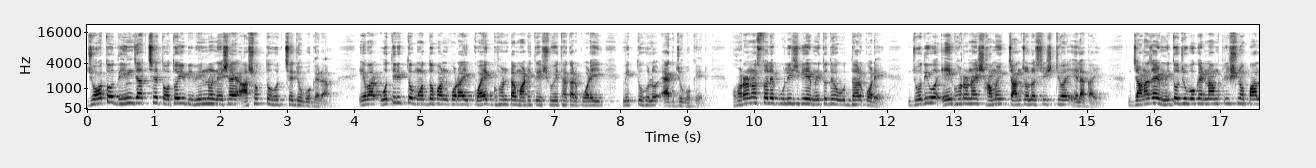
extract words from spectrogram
যত দিন যাচ্ছে ততই বিভিন্ন নেশায় আসক্ত হচ্ছে যুবকেরা। এবার অতিরিক্ত মদ্যপান করায় কয়েক ঘণ্টা মাটিতে শুয়ে থাকার পরেই মৃত্যু হলো এক যুবকের। ঘটনাস্থলে পুলিশ গিয়ে মৃতদেহ উদ্ধার করে। যদিও এই ঘটনায় সাময়িক চাঞ্চল্য সৃষ্টি হয় এলাকায়। জানা যায়, মৃত যুবকের নাম কৃষ্ণ পাল,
